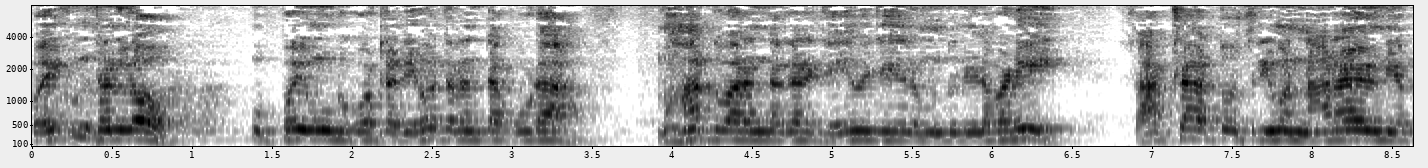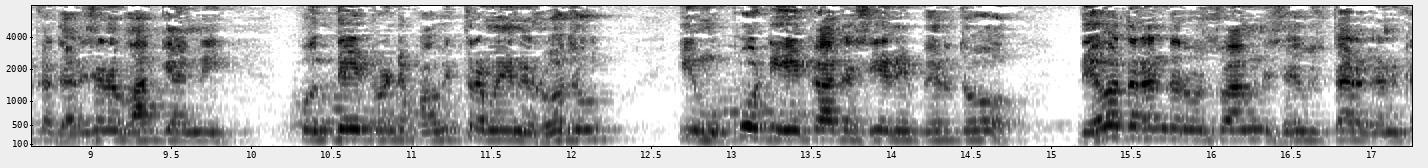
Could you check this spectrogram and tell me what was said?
వైకుంఠంలో ముప్పై మూడు కోట్ల దేవతలంతా కూడా మహాద్వారం దగ్గర జయ విజయుల ముందు నిలబడి సాక్షాత్తు శ్రీమన్నారాయణుని యొక్క దర్శన భాగ్యాన్ని పొందేటువంటి పవిత్రమైన రోజు. ఈ ముక్కోటి ఏకాదశి అనే పేరుతో దేవతలందరూ స్వామిని సేవిస్తారు కనుక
